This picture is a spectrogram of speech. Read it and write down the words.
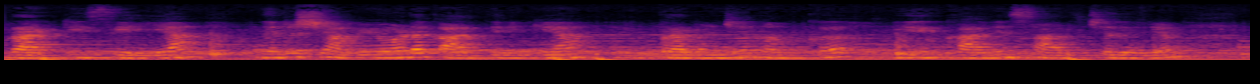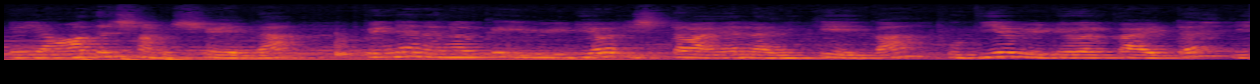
പ്രാക്ടീസ് ചെയ്യുക. എന്നിട്ട് ക്ഷമയോടെ കാത്തിരിക്കുക. പ്രപഞ്ചം നമുക്ക് ഈ കാര്യം സാധിച്ചു തരും. യാതൊരു സംശയമില്ല പിന്നെ നിങ്ങൾക്ക് ഈ വീഡിയോ ഇഷ്ടമായാൽ ലൈക്ക് ചെയ്യുക. പുതിയ വീഡിയോകൾക്കായിട്ട് ഈ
